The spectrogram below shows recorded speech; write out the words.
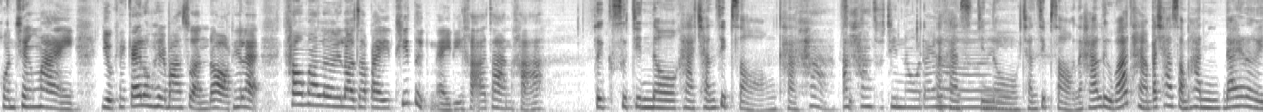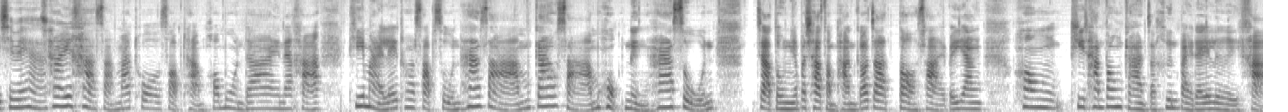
คนเชียงใหม่ อยู่ใกล้ๆโรงพยาบาลสวนดอกนี่แหละ เข้ามาเลยเราจะไปที่ตึกไหนดีคะอาจารย์คะ ตึกสุจินโนค่ะ ชั้น 12 ค่ะค่ะ อาคารสุจินโนได้เลยอาคารสุจินโนชั้น 12 นะคะ หรือว่าถามประชาสัมพันธ์ได้เลยใช่ไหมคะ ใช่ค่ะ สามารถโทรสอบถามข้อมูลได้นะคะ ที่หมายเลขโทรศัพท์ 0539361150 จากตรงนี้ประชาสัมพันธ์ก็จะต่อสายไปยังห้องที่ท่านต้องการจะขึ้นไปได้เลยค่ะ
